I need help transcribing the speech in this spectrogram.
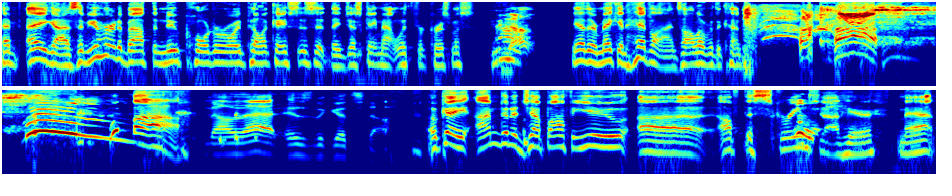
Have, hey guys, have you heard about the new corduroy pillowcases that they just came out with for Christmas? No. Yeah, they're making headlines all over the country. Woo! Now that is the good stuff. Okay, I'm gonna jump off of you, uh, off the screenshot here, Matt,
